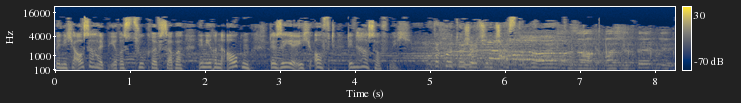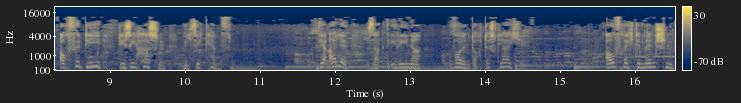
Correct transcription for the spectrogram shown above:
bin ich außerhalb ihres Zugriffs, aber in ihren Augen, da sehe ich oft den Hass auf mich. Auch für die, die sie hassen, will sie kämpfen. Wir alle, sagt Irina, wollen doch das Gleiche. Aufrechte Menschen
